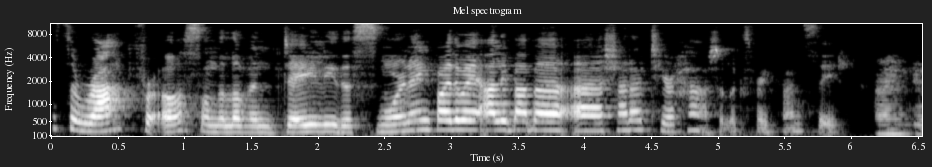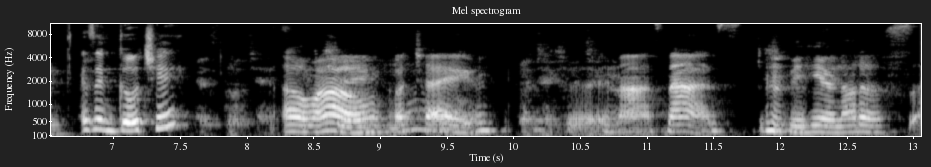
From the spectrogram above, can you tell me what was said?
that's a wrap for us on the Lovin Daily this morning. By the way, Alibaba, uh, shout out to your hat. It looks very fancy. Thank you. Is it Goche? It's Goche. Oh, wow. Goche. Goche. Goche, Goche. Nice, nice. You should be here, not us. Um,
